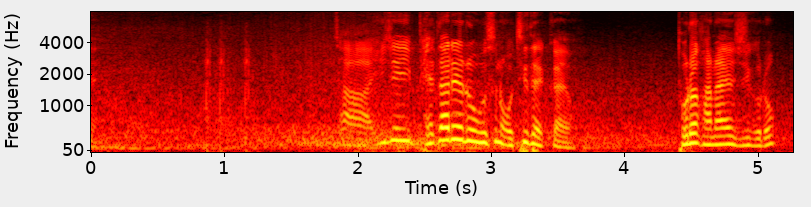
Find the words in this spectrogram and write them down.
네. 자, 이제 이 배달의 로봇은 어떻게 될까요? 돌아가나요, 식으로?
